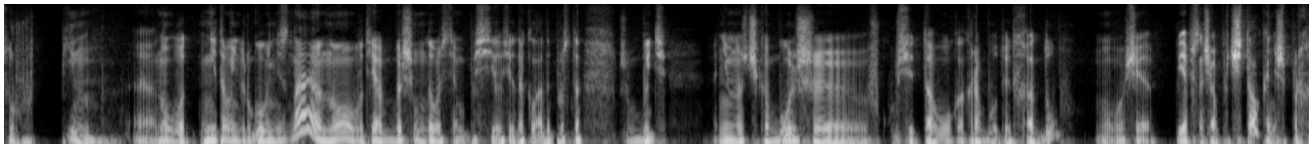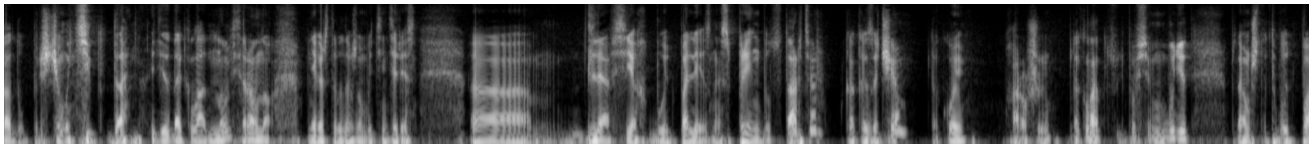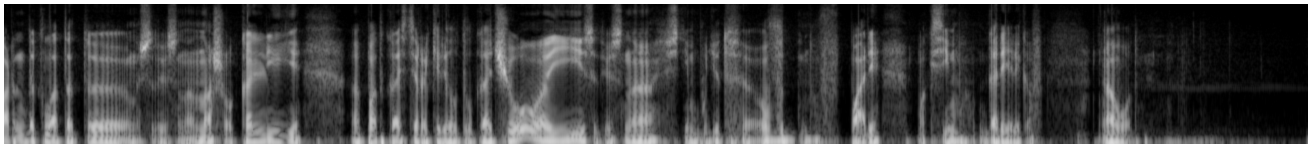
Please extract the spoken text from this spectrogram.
Сурпин. Ну, вот, ни того, ни другого не знаю, но вот я большим удовольствием посетил эти доклады, просто чтобы быть немножечко больше в курсе того, как работает Hadoop. Ну, вообще, я сначала почитал, конечно, про Hadoop, прежде чем идти туда, на эти доклады, но все равно, мне кажется, это должно быть интересно. Для всех будет полезный Spring Boot Starter, как и зачем, такой хороший доклад, судя по всему, будет, потому что это будет парный доклад от, э, значит, соответственно, нашего коллеги, э, подкастера Кирилла Толкачева, и, соответственно, с ним будет э, в, в паре Максим Гореликов. А вот.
